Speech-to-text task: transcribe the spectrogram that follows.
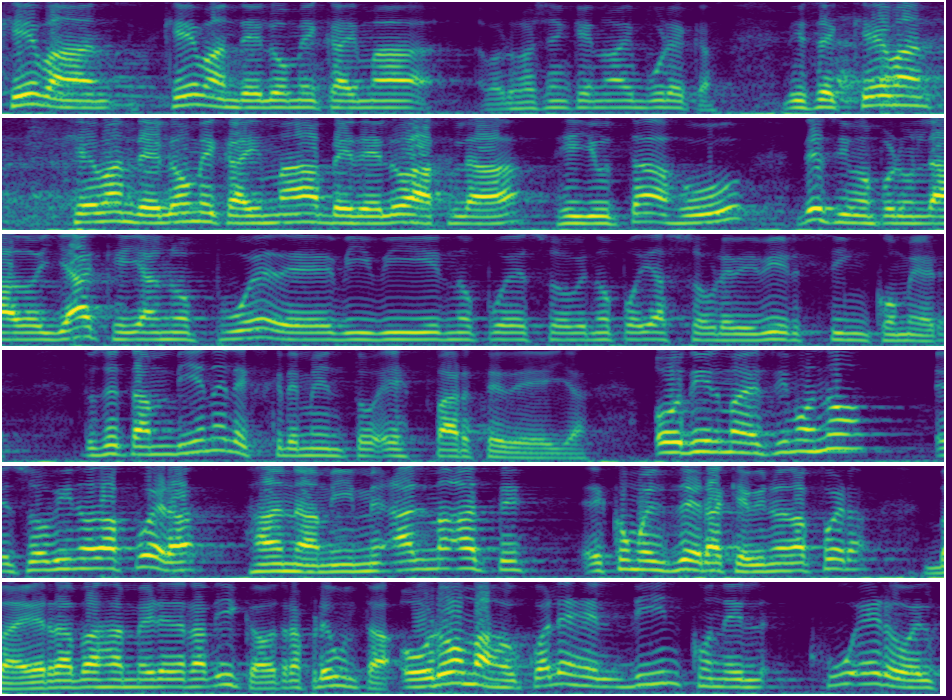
¿Qué van, qué van del ome caimá? Baruch que no hay burecas. Dice, ¿qué van, qué van del ome caimá bedelo achla hiyutahu? Decimos por un lado, ya que ella no puede vivir, no, puede sobre, no podía sobrevivir sin comer. Entonces también el excremento es parte de ella. O Dilma decimos, no, eso vino de afuera, Hanami me alma ate. Es como el Zera que vino de afuera. Baerra baja de Rabika. Otra pregunta. Oromajo, ¿cuál es el din con el cuero, el,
